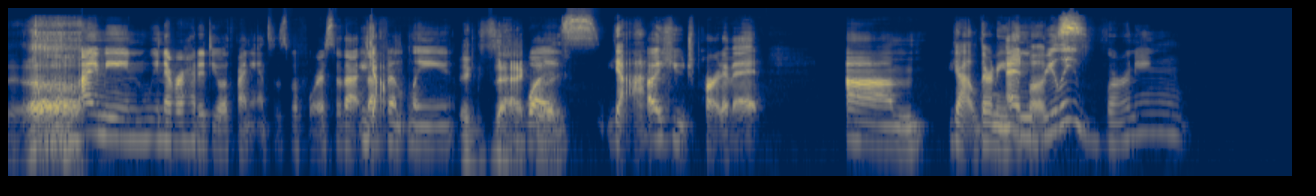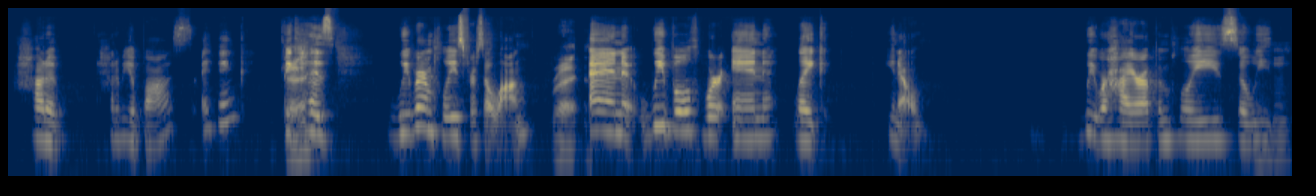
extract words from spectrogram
uh, I mean, we never had to deal with finances before, so that Yeah. definitely exactly. was Yeah. a huge part of it. Um, Yeah. Learning the and books. really learning how to how to be a boss, I think, Okay. because we were employees for so long. Right. And we both were in like, you know, we were higher up employees, so we Mhm.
